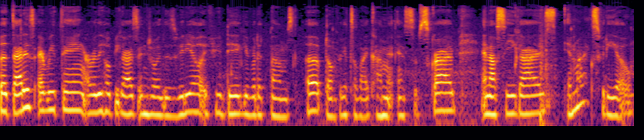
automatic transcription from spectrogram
but that is everything. I really hope you guys enjoyed this video. If you did give it a thumbs up. Don't forget to like comment and subscribe. And i'll see you guys in my next video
